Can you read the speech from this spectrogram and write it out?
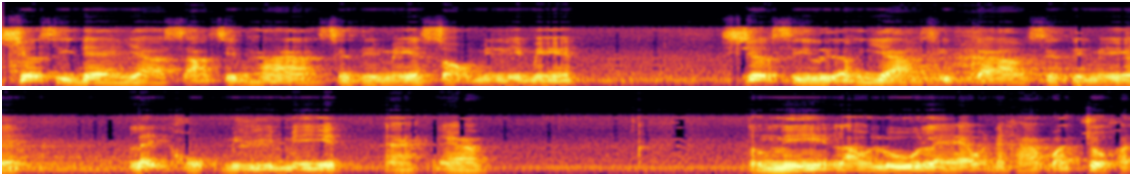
เชือกสีแดงยาว 35เซนติเมตร2มิลลิเมตรเชือกสีเหลืองยาว 19เซนติเมตร และ6มิลลิเมตรนะครับ ตรงนี้เรารู้แล้วนะครับว่าโจเขา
